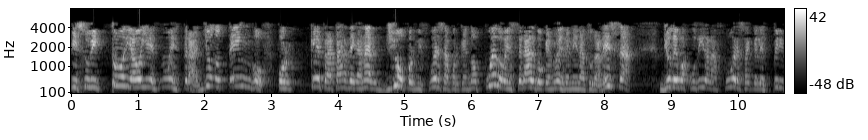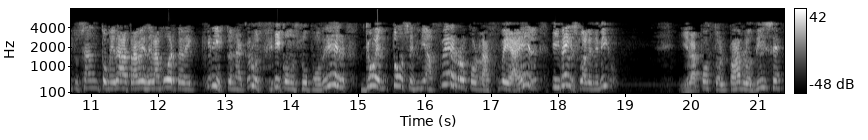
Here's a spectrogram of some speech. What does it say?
Y su victoria hoy es nuestra. Yo no tengo por qué tratar de ganar yo por mi fuerza, porque no puedo vencer algo que no es de mi naturaleza. Yo debo acudir a la fuerza que el Espíritu Santo me da a través de la muerte de Cristo en la cruz. Y con su poder yo entonces me aferro por la fe a Él y venzo al enemigo. Y el apóstol Pablo dice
